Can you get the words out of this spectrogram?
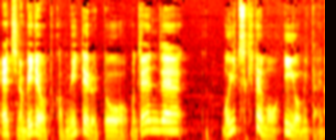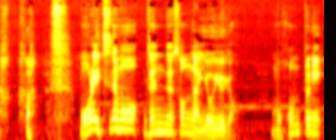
エッチなビデオとか見てると、もう全然、もういつ来てもいいよみたいな。もう俺いつでも全然そんな余裕よ。もう本当に、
